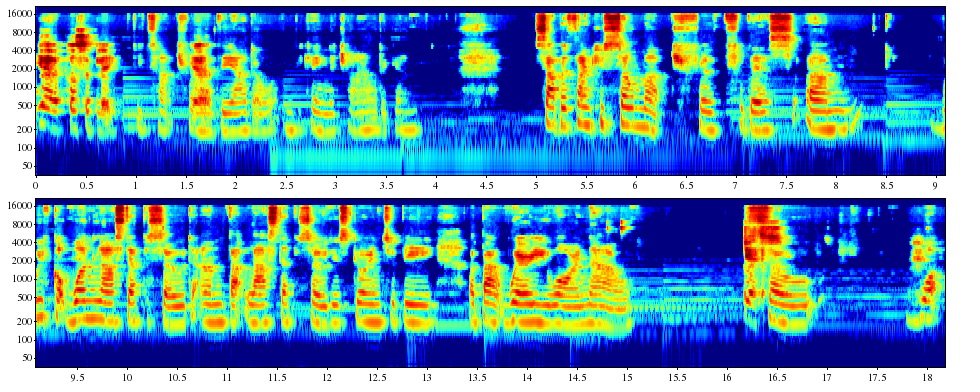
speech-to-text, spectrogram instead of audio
Yeah, possibly. Detached from yeah. the adult and became the child again. Saba, thank you so much for, for this. Um, we've got one last episode, and that last episode is going to be about where you are now. Yes. So, what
